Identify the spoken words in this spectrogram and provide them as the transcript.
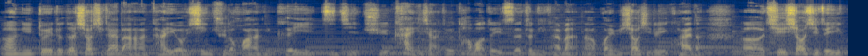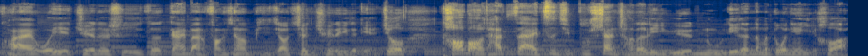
呃，你对这个消息改版啊，它有兴趣的话，你可以自己去看一下，就是淘宝这一次的整体改版啊，关于消息这一块的。呃，其实消息这一块，我也觉得是一个改版方向比较正确的一个点。就淘宝它在自己不擅长的领域努力了那么多年以后啊，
